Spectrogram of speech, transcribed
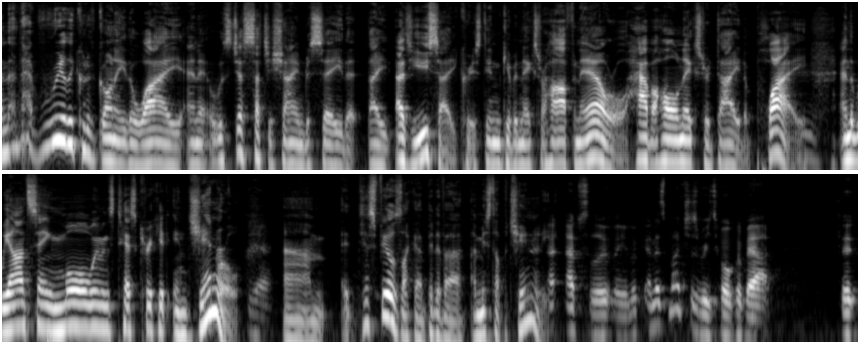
And that, that really could have gone either way. And it was just such a shame to see that they, as you say, Chris, didn't give an extra half an hour or have a whole extra day to play. And that we aren't seeing more women's test cricket in general. Yeah. Um, it just feels like a bit of a, a missed opportunity. A- Absolutely. Look, and as much as we talk about the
